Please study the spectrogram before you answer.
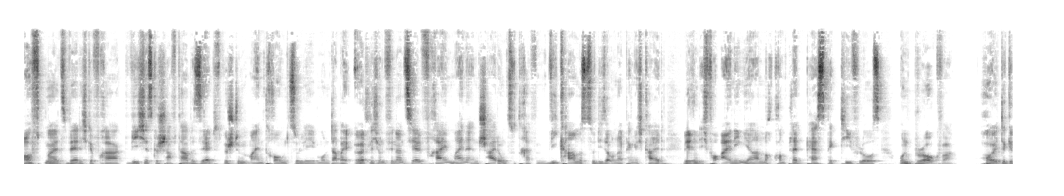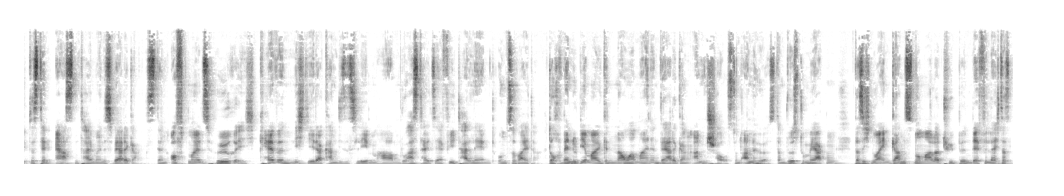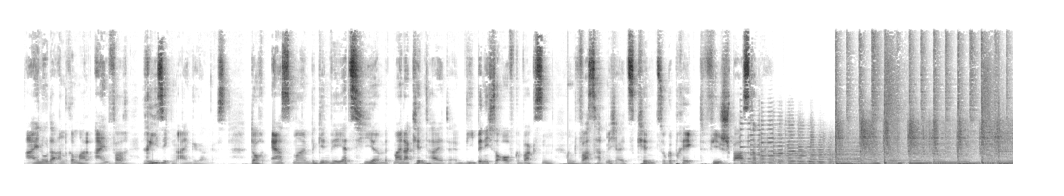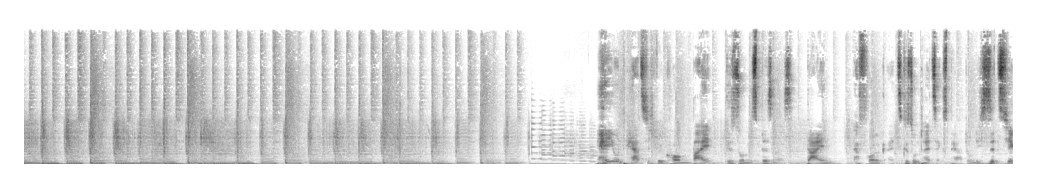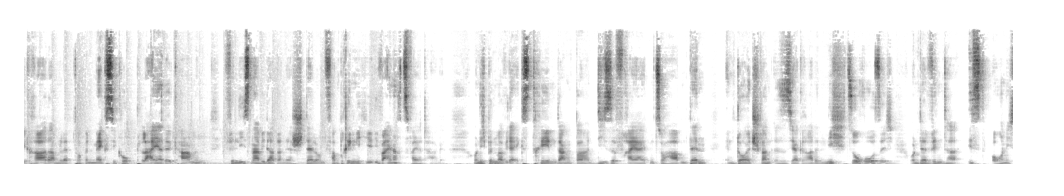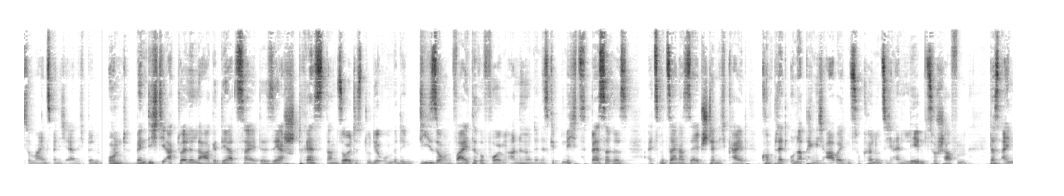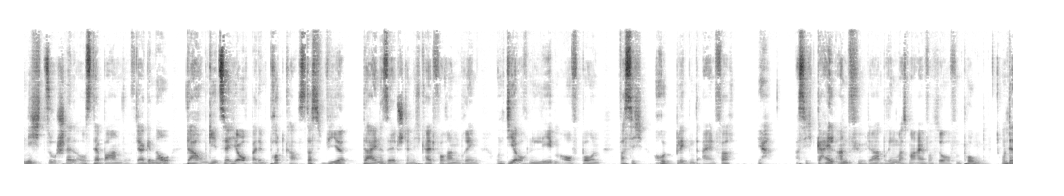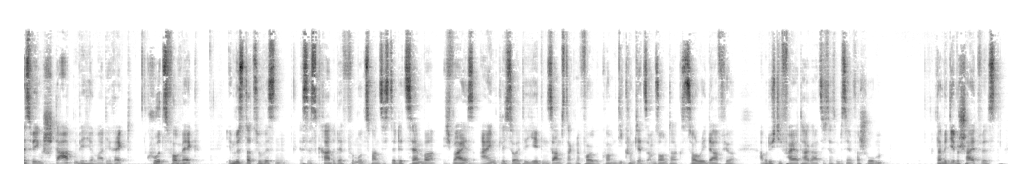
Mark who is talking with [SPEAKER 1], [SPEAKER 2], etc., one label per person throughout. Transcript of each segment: [SPEAKER 1] Oftmals werde ich gefragt, wie ich es geschafft habe, selbstbestimmt meinen Traum zu leben und dabei örtlich und finanziell frei meine Entscheidung zu treffen. Wie kam es zu dieser Unabhängigkeit, während ich vor einigen Jahren noch komplett perspektivlos und broke war? Heute gibt es den ersten Teil meines Werdegangs, denn oftmals höre ich, Kevin, nicht jeder kann dieses Leben haben, du hast halt sehr viel Talent und so weiter. Doch wenn du dir mal genauer meinen Werdegang anschaust und anhörst, dann wirst du merken, dass ich nur ein ganz normaler Typ bin, der vielleicht das eine oder andere Mal einfach Risiken eingegangen ist. Doch erstmal beginnen wir jetzt hier mit meiner Kindheit. Wie bin ich so aufgewachsen und was hat mich als Kind so geprägt? Viel Spaß dabei! Herzlich willkommen bei Gesundes Business, dein Erfolg als Gesundheitsexperte. Und ich sitze hier gerade am Laptop in Mexiko, Playa del Carmen, Feliz Navidad an der Stelle und verbringe hier die Weihnachtsfeiertage. Und ich bin mal wieder extrem dankbar, diese Freiheiten zu haben, denn in Deutschland ist es ja gerade nicht so rosig und der Winter ist auch nicht so meins, wenn ich ehrlich bin. Und wenn dich die aktuelle Lage derzeit sehr stresst, dann solltest du dir unbedingt diese und weitere Folgen anhören, denn es gibt nichts Besseres, als mit seiner Selbstständigkeit komplett unabhängig arbeiten zu können und sich ein Leben zu schaffen, das einen nicht so schnell aus der Bahn wirft. Ja, genau darum geht's ja hier auch bei dem Podcast, dass wir deine Selbstständigkeit voranbringen und dir auch ein Leben aufbauen, was sich rückblickend einfach ja, was sich geil anfühlt, ja, bringen wir es mal einfach so auf den Punkt. Und deswegen starten wir hier mal direkt. Kurz vorweg, ihr müsst dazu wissen, es ist gerade der 25. Dezember. Ich weiß, eigentlich sollte jeden Samstag eine Folge kommen. Die kommt jetzt am Sonntag. Sorry dafür. Aber durch die Feiertage hat sich das ein bisschen verschoben. Damit ihr Bescheid wisst.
